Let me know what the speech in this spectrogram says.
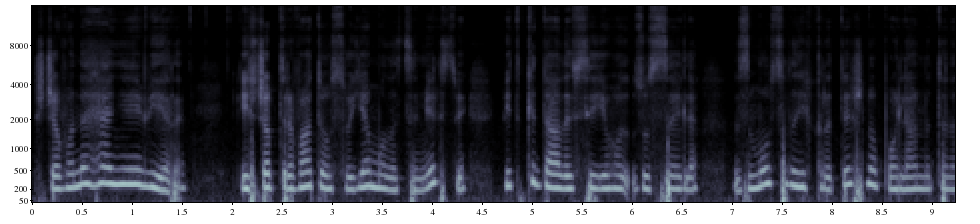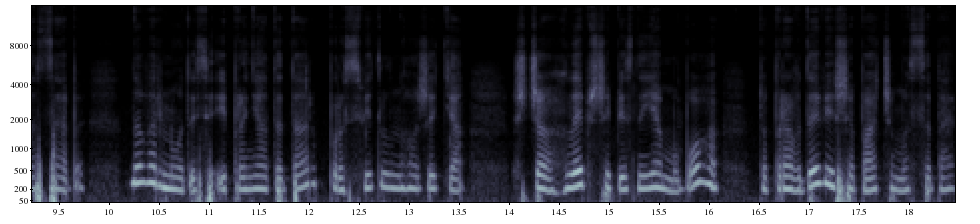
що вони генії віри, і щоб тривати у своєму лицемірстві, відкидали всі його зусилля, змусили їх критично поглянути на себе, навернутися і прийняти дар просвітленого життя. Що глибше пізнаємо Бога, то правдивіше бачимо себе.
